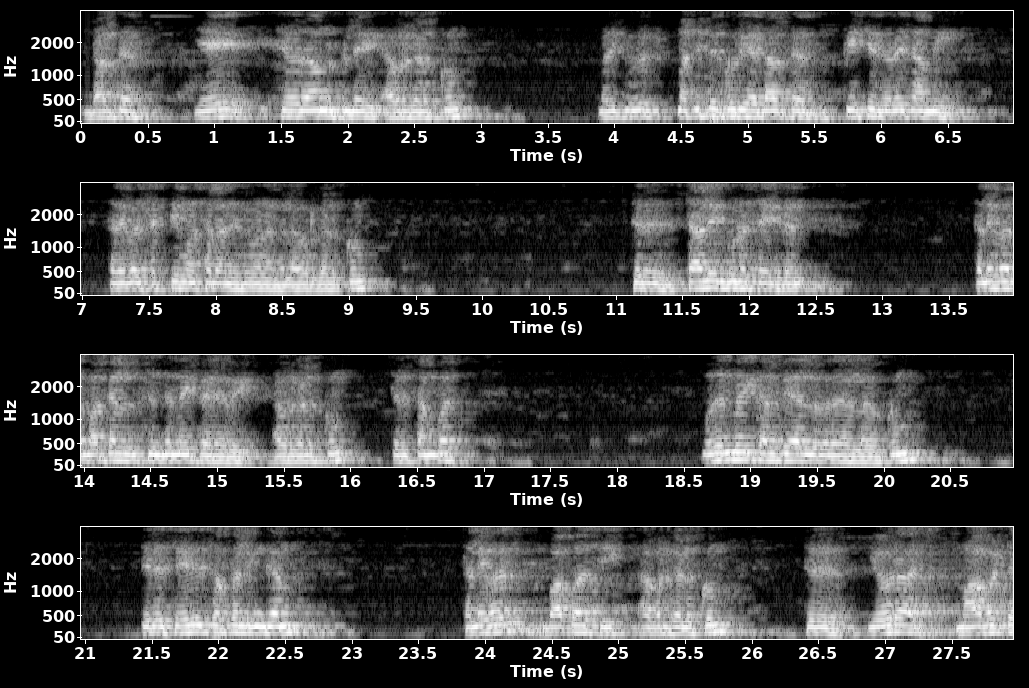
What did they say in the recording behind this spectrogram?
டாக்டர் ஏ. சிவதாமன் பிள்ளை அவர்களுக்கும் மதிப்பு மதிப்பிற்குரிய டாக்டர் பி. சி. துரைசாமி தலைவர் சக்தி மசாலா நிறுவனங்கள் அவர்களுக்கும் திரு. ஸ்டாலின் குணசேகரன் தலைவர் மக்கள் சிந்தனை பேரவை அவர்களுக்கும் திரு. சம்பத் முதன்மை கல்வி அலுவலர்களுக்கும் திரு. சேது சொக்கலிங்கம் தலைவர் பாபாசி அவர்களுக்கும் திரு யுவராஜ் மாவட்ட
